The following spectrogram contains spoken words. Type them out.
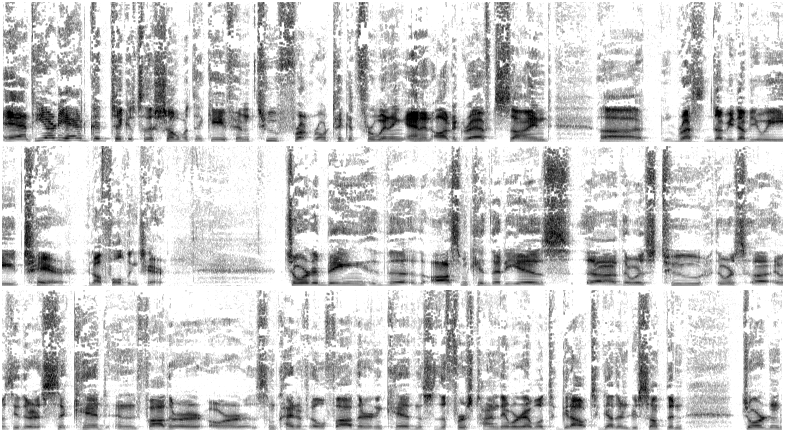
And he already had good tickets to the show, but they gave him two front row tickets for winning and an autographed, signed uh, rest, WWE chair, you know, folding chair. Jordan being the, the awesome kid that he is, uh, there was two. There was uh, it was either a sick kid and father, or, or some kind of ill father and kid. And this is the first time they were able to get out together and do something. Jordan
